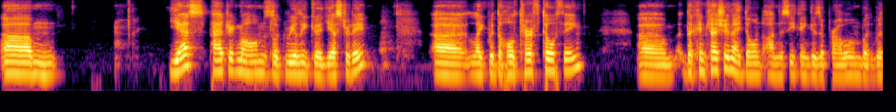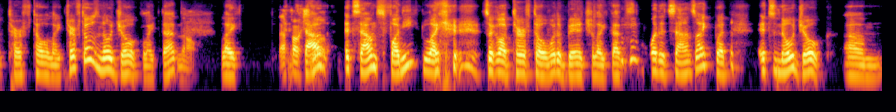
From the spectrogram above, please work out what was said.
um, yes, Patrick Mahomes looked really good yesterday. Uh, like with the whole turf toe thing. Um, the concussion, I don't honestly think is a problem, but with turf toe, like turf toe is no joke. Like that, No, like that it, sound, it sounds funny like it's like oh turf toe what a bitch like that's what it sounds like but it's no joke um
